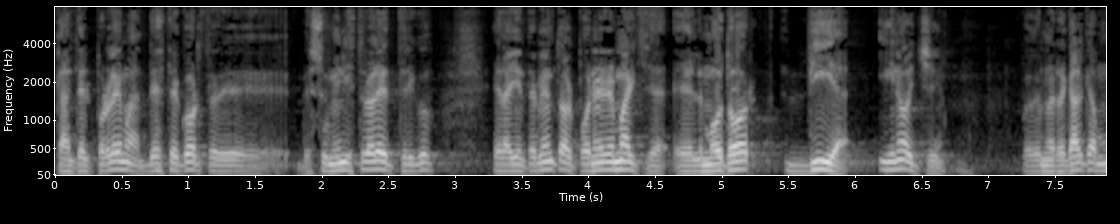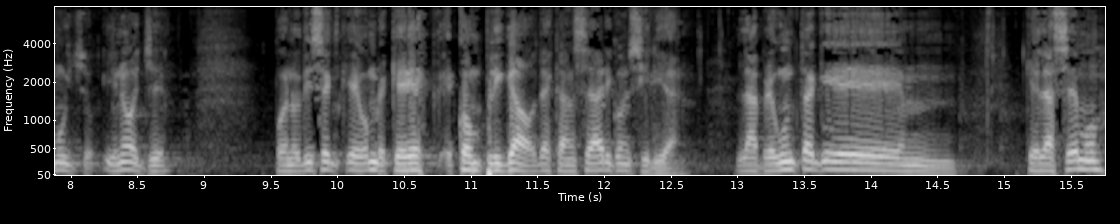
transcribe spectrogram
que ante el problema de este corte de, suministro eléctrico, el ayuntamiento al poner en marcha el motor día y noche, porque me recalcan mucho, y noche, pues nos dicen que, hombre, que es complicado descansar y conciliar. La pregunta que, mm, que le hacemos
